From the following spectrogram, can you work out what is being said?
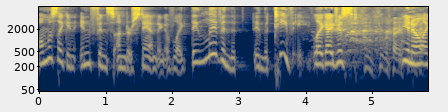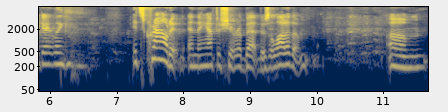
almost like an infant's understanding of like they live in the in the TV. Like I just, you know, like I like it's crowded and they have to share a bed. There's a lot of them. Um,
